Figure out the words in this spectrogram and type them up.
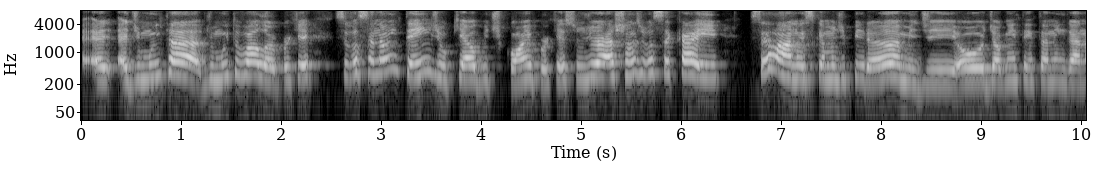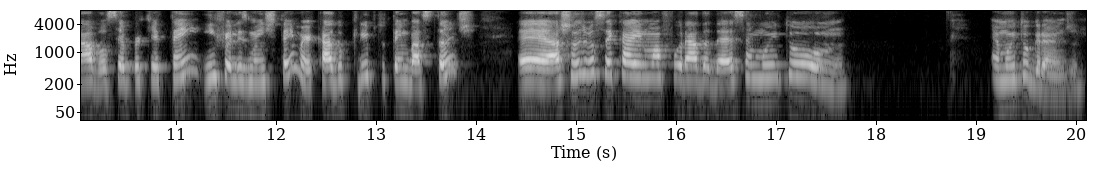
é, é, de, muita, de muito valor, porque se você não entende o que é o Bitcoin, porque surgiu a chance de você cair, sei lá, no esquema de pirâmide ou de alguém tentando enganar você, porque tem, infelizmente, tem mercado cripto, tem bastante, é, a chance de você cair numa furada dessa é muito é muito grande.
